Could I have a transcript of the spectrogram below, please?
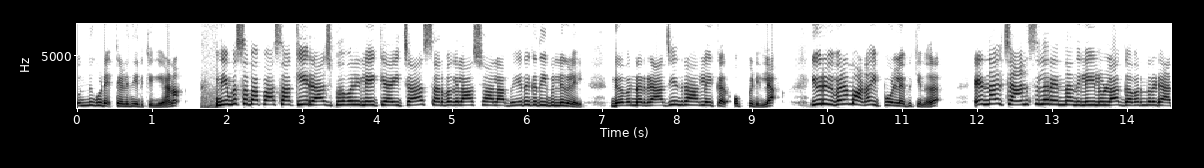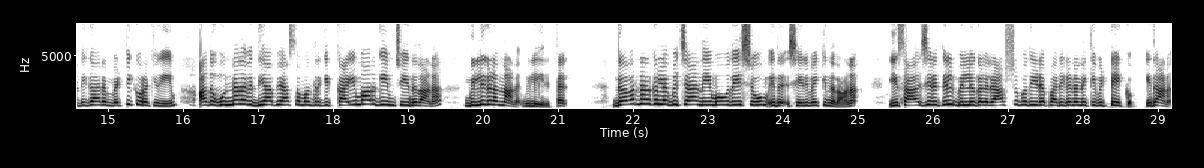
ഒന്നുകൂടെ തെളിഞ്ഞിരിക്കുകയാണ്. നിയമസഭ പാസാക്കി രാജ്ഭവനിലേക്ക് അയച്ച സർവകലാശാല ഭേദഗതി ബില്ലുകളിൽ ഗവർണർ രാജേന്ദ്ര ആർലേക്കർ ഒപ്പിടില്ല. ഈ ഒരു വിവരമാണ് ഇപ്പോൾ ലഭിക്കുന്നത്. എന്നാൽ ചാൻസലർ എന്ന നിലയിലുള്ള ഗവർണറുടെ അധികാരം വെട്ടിക്കുറയ്ക്കുകയും അത് ഉന്നത വിദ്യാഭ്യാസ മന്ത്രിക്ക് കൈമാറുകയും ചെയ്യുന്നതാണ് ബില്ലുകളെന്നാണ് വിലയിരുത്തൽ. ഗവർണർക്ക് ലഭിച്ച നിയമോപദേശവും ഇത് ശരിവെക്കുന്നതാണ്. ഈ സാഹചര്യത്തിൽ ബില്ലുകൾ രാഷ്ട്രപതിയുടെ പരിഗണനയ്ക്ക് വിട്ടേക്കും. ഇതാണ്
